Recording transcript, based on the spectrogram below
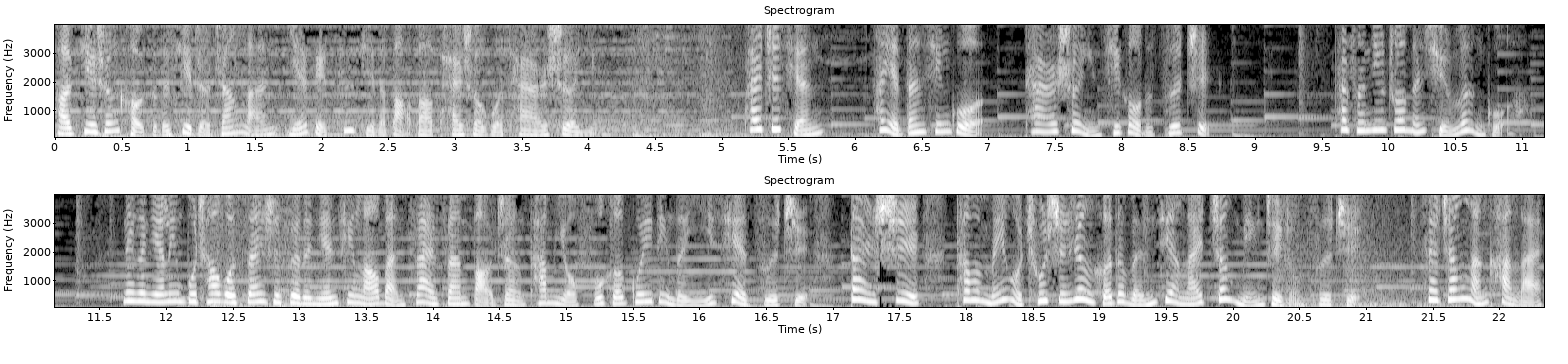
跑计生口子的记者张兰也给自己的宝宝拍摄过胎儿摄影。拍之前，她也担心过胎儿摄影机构的资质。她曾经专门询问过，那个年龄不超过三十岁的年轻老板再三保证，他们有符合规定的一切资质，但是他们没有出示任何的文件来证明这种资质。在张兰看来，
